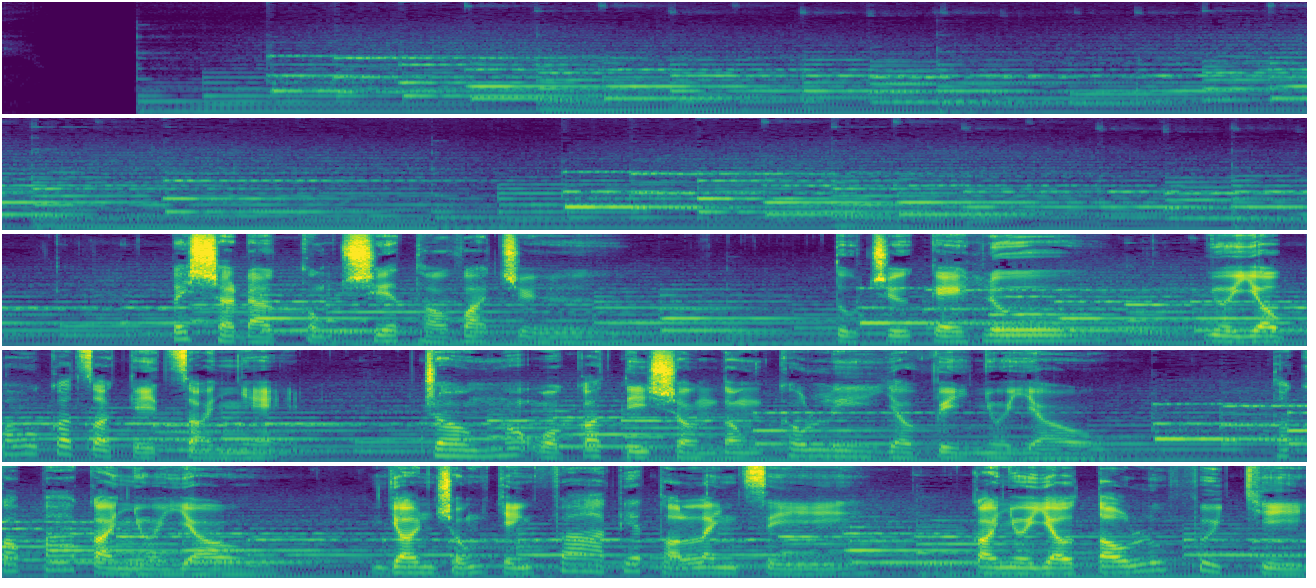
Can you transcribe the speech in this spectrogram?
Bây giờ đã cũng xia thọ và chữ. Tu chữ kê lưu người giàu bao có cho kỹ cho nhẹ. Trong mong của có tí sòn đồng câu ly giàu vì người giàu. Thọ có ba cả người giàu dọn chúng chính pha thiết thọ lành xì. Có người giàu tàu lúc phu chỉ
